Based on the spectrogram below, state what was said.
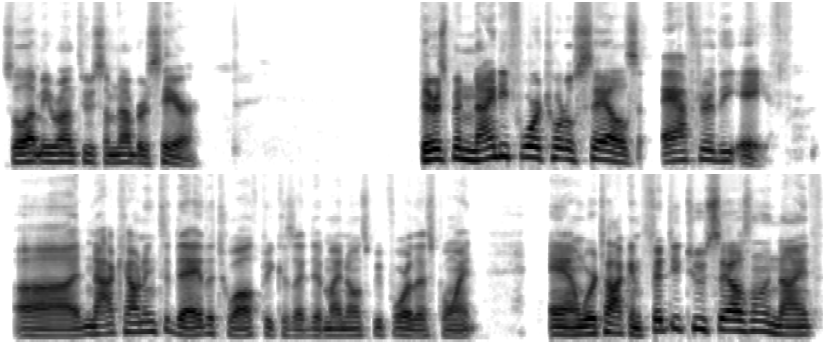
So let me run through some numbers here. There's been 94 total sales after the 8th, uh, not counting today, the 12th, because I did my notes before this point. And we're talking 52 sales on the 9th,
